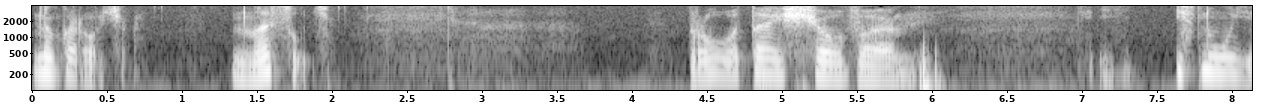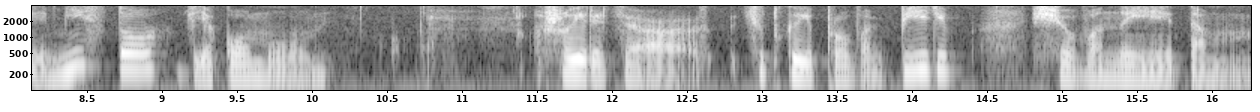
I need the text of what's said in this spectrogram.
ну, коротше, не суть. Про те, що в існує місто, в якому ширяться чутки про вампірів, що вони там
